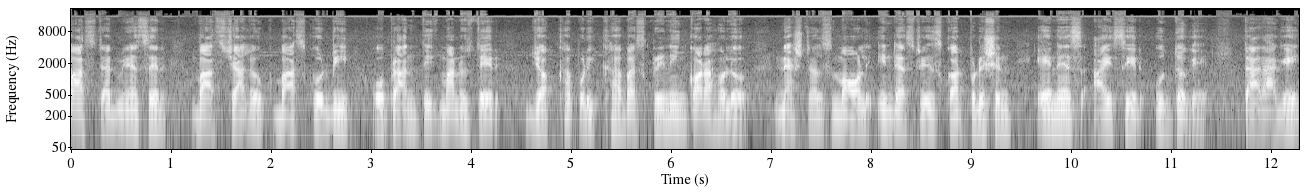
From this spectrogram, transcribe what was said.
বাস টার্মিনাসের বাস চালক, বাস কর্মী ও প্রান্তিক মানুষদের যক্ষা পরীক্ষা বা স্ক্রিনিং করা হলো ন্যাশনাল স্মল ইন্ডাস্ট্রিজ কর্পোরেশন এনএসআইসির উদ্যোগে। তার আগে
